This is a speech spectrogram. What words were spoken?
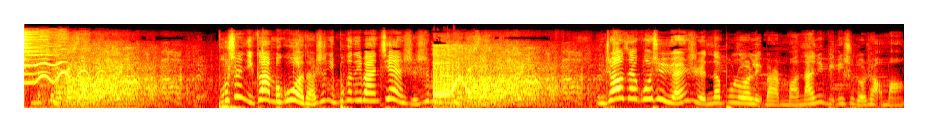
不是你干不过他，是你不跟他一般见识，是不是？你知道在过去原始人的部落里边吗？男女比例是多少吗？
